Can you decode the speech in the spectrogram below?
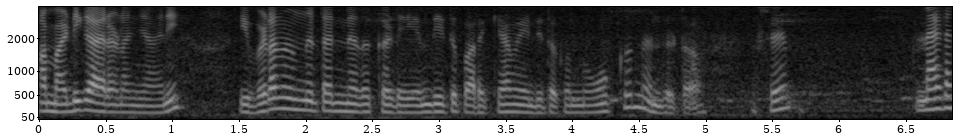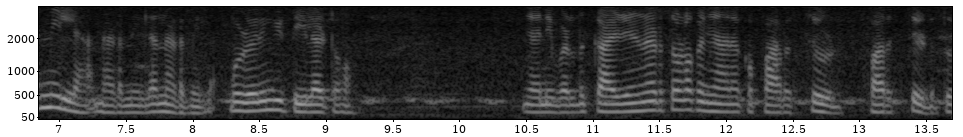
ആ മടി കാരണം ഞാൻ ഇവിടെ നിന്നിട്ട് തന്നെ അതൊക്കെ ഇടേന്തിയിട്ട് പറിക്കാൻ വേണ്ടിയിട്ടൊക്കെ നോക്കുന്നുണ്ട് കേട്ടോ പക്ഷേ നടന്നില്ല നടന്നില്ല നടന്നില്ല. മുഴുവനും കിട്ടിയില്ല കേട്ടോ ഞാൻ ഇവിടുന്ന് കഴിയുന്നിടത്തോളമൊക്കെ ഞാനൊക്കെ പറിച്ചു പറിച്ചെടുത്തു.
